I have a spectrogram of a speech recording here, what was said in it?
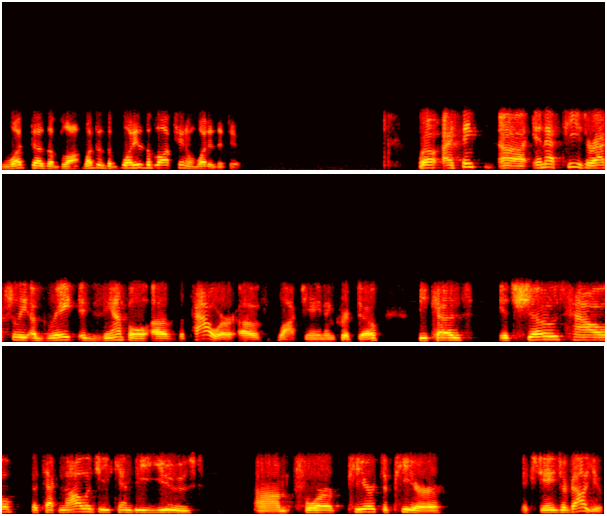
what does a block what does the what is the blockchain and what does it do? Well, I think uh, NFTs are actually a great example of the power of blockchain and crypto because it shows how the technology can be used um, for peer to peer exchange of value.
